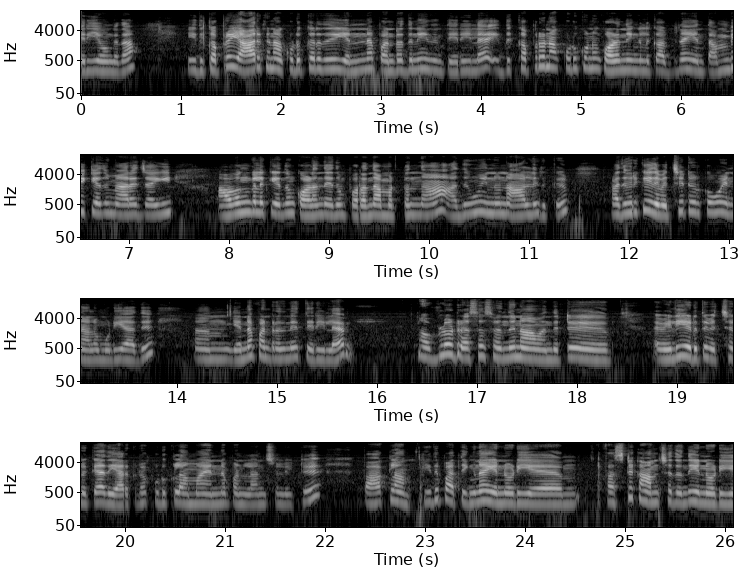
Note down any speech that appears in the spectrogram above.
பெரியவங்க தான். இதுக்கப்புறம் யாருக்கு நான் கொடுக்கறது என்ன பண்ணுறதுன்னு எனக்கு தெரியல. இதுக்கப்புறம் நான் கொடுக்கணும் குழந்தைங்களுக்கு அப்படின்னா என் தம்பிக்கு எதுவும் மேரேஜ் ஆகி அவங்களுக்கு எதுவும் குழந்தை எதுவும் பிறந்தா மட்டும்தான். அதுவும் இன்னும் நாள் இருக்குது அது வரைக்கும் இதை வச்சுட்டு இருக்கவும் என்னால் முடியாது. என்ன பண்ணுறதுனே தெரியல. அவ்வளோ ட்ரெஸ்ஸஸ் வந்து நான் வந்துட்டு வெளியே எடுத்து வச்சுருக்கேன். அது யாருக்கிட்ட கொடுக்கலாமா என்ன பண்ணலான்னு சொல்லிட்டு. பார்க்கலாம். இது பார்த்திங்கன்னா என்னுடைய ஃபஸ்ட்டு காமிச்சது வந்து என்னுடைய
